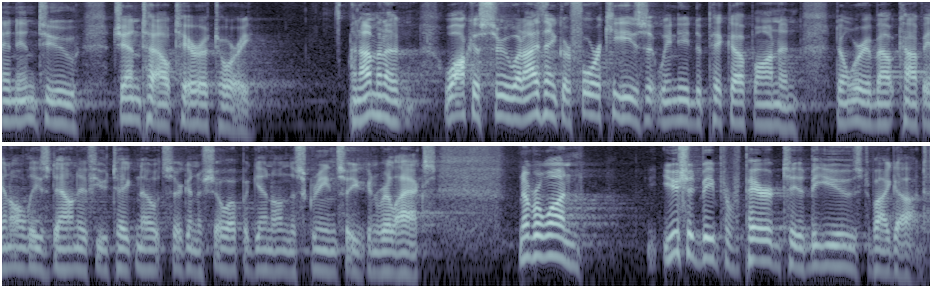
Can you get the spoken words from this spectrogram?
and into Gentile territory. And I'm going to walk us through what I think are four keys that we need to pick up on. And don't worry about copying all these down if you take notes. They're going to show up again on the screen so you can relax. Number one, you should be prepared to be used by God.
